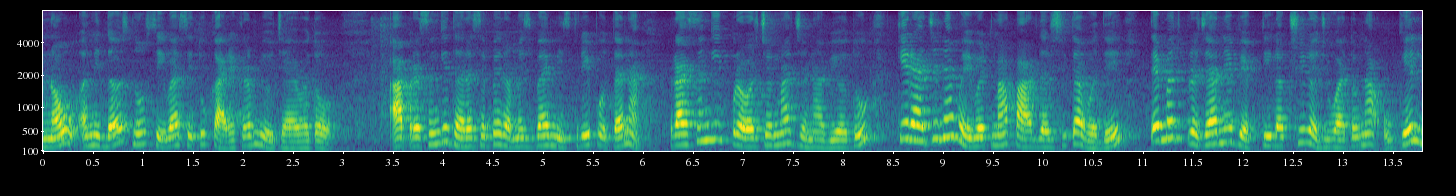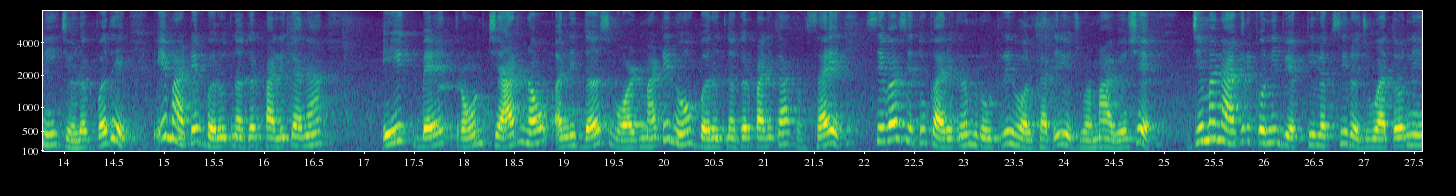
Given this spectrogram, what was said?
નવ અને દસનો સેવા સેતુ કાર્યક્રમ યોજાયો હતો. આ પ્રસંગે ધારાસભ્ય રમેશભાઈ મિસ્ત્રીએ પોતાના પ્રાસંગિક પ્રવચનમાં જણાવ્યું હતું કે રાજ્યના વહીવટમાં પારદર્શિતા વધે તેમજ પ્રજાને વ્યક્તિલક્ષી રજૂઆતોના ઉકેલની ઝડપ વધે એ માટે ભરૂચ નગરપાલિકાના એક, બે, ત્રણ, ચાર, નવ અને દસ વોર્ડ માટેનો ભરૂચ નગરપાલિકા કક્ષાએ સેવા સેતુ કાર્યક્રમ રોટરી હોલ ખાતે યોજવામાં આવ્યો છે, જેમાં નાગરિકોની વ્યક્તિલક્ષી રજૂઆતોને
